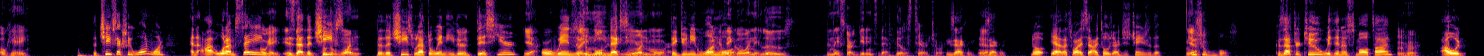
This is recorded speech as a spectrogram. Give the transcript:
Okay, The Chiefs actually won one, and I, what I'm saying okay. is, that, the so Chiefs the one the, the Chiefs would have to win either this year Yeah. or win So the Super Bowl next year. One more. They do need Well, one more. If they go and they lose, then they start getting to that Bills territory. Exactly. Yeah. Exactly. No, yeah, that's why I said I told you I just changed the two Yeah. Super Bowls. Because after two within a small time, Mhm. I would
